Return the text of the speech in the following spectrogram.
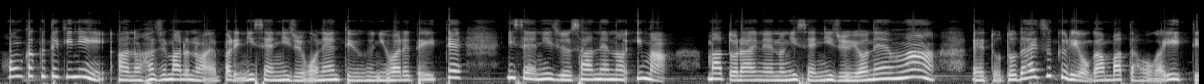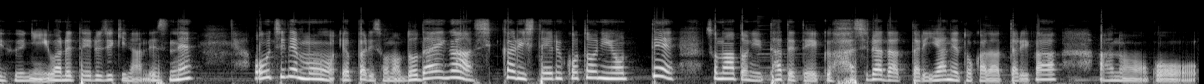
本格的にあの始まるのはやっぱり2025年っていうふうに言われていて、2023年の今、まあ、あと来年の2024年は、えっ、と、土台作りを頑張った方がいいっていうふうに言われている時期なんですね。お家でもやっぱりその土台がしっかりしていることによって、その後に立てていく柱だったり屋根とかだったりが、あの、こ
